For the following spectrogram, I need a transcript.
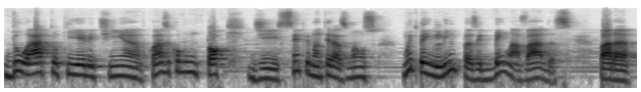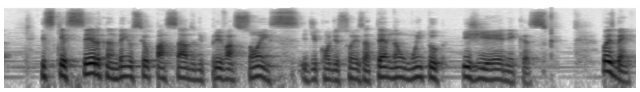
do ato que ele tinha quase como um toque de sempre manter as mãos muito bem limpas e bem lavadas para esquecer também o seu passado de privações e de condições até não muito higiênicas. Pois bem,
